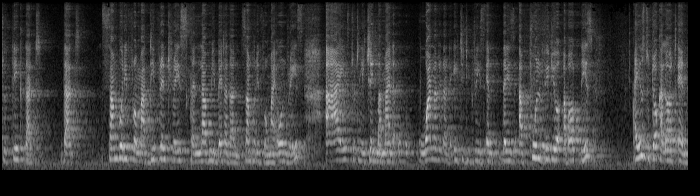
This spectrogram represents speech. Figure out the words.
to think that that somebody from a different race can love me better than somebody from my own race. I totally changed my mind 180 degrees and there is a full video about this I used to talk a lot and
